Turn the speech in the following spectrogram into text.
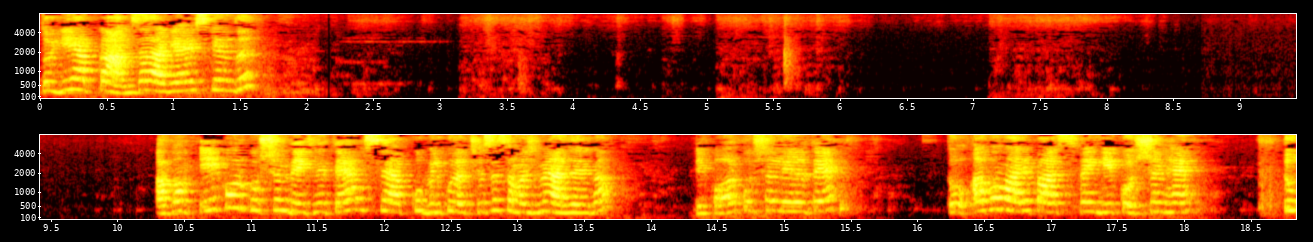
तो ये आपका आंसर आ गया है इसके अंदर। अब हम एक और क्वेश्चन देख लेते हैं, उससे आपको बिल्कुल अच्छे से समझ में आ जाएगा। एक और क्वेश्चन ले लेते हैं। तो अब हमारे पास में ये क्वेश्चन है two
